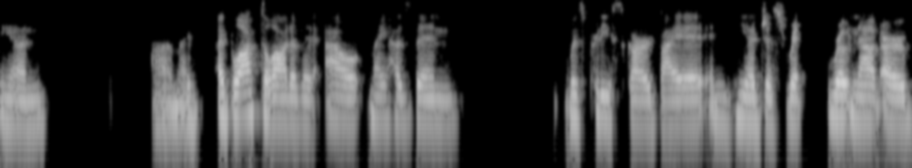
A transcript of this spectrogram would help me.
and um, I, I blocked a lot of it out. My husband was pretty scarred by it and he had just writ- written out our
